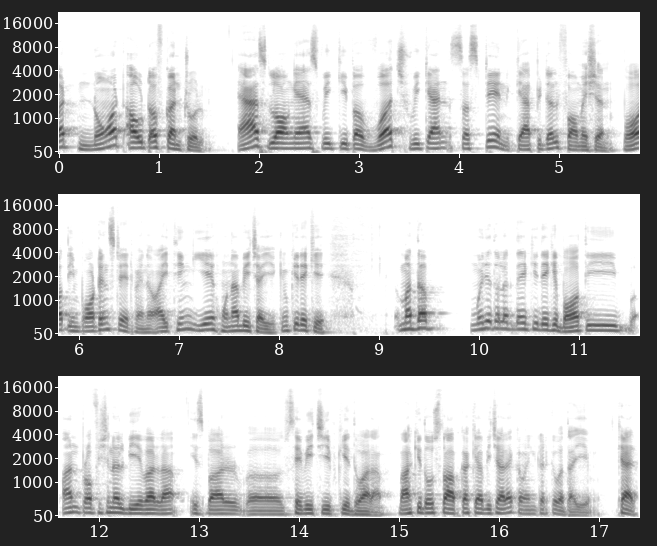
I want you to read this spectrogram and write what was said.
but not out of control as long as we keep a watch we can sustain capital formation बहुत इंपॉर्टेंट स्टेटमेंट है आई थिंक ये होना भी चाहिए क्योंकि देखिए मतलब मुझे तो लगता है कि देखिए, बहुत ही अनप्रोफेशनल बिहेवियर रहा इस बार सेबी चीफ के द्वारा। बाकी दोस्तों, आपका क्या विचार है? कमेंट करके बताइए। खैर,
